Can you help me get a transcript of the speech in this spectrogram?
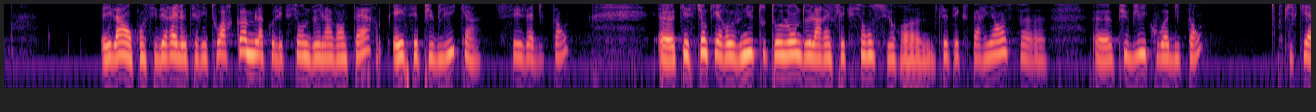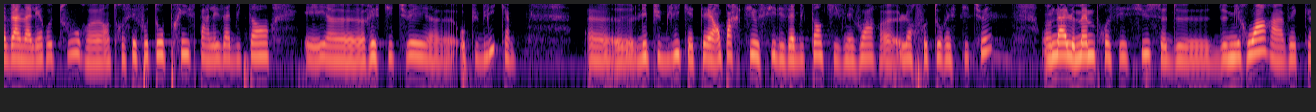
et là on considérait le territoire comme la collection de l'inventaire, et ses publics, ses habitants, euh, question qui est revenue tout au long de la réflexion sur euh, cette expérience euh, publique ou habitant, puisqu'il y avait un aller-retour entre ces photos prises par les habitants et restituées au public. les publics étaient en partie aussi les habitants qui venaient voir leurs photos restituées. On a le même processus de, miroir avec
